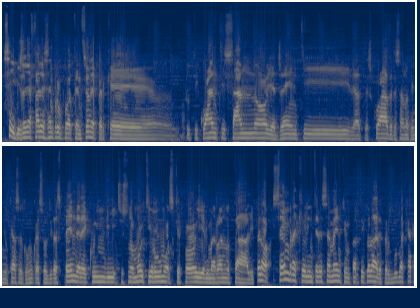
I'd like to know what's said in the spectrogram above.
Sì, bisogna fare sempre un po' attenzione perché eh, tutti quanti sanno, gli agenti, le altre squadre sanno che il Newcastle comunque ha soldi da spendere e quindi ci sono molti rumors che poi rimarranno tali, però sembra che l'interessamento in particolare per Boubacar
